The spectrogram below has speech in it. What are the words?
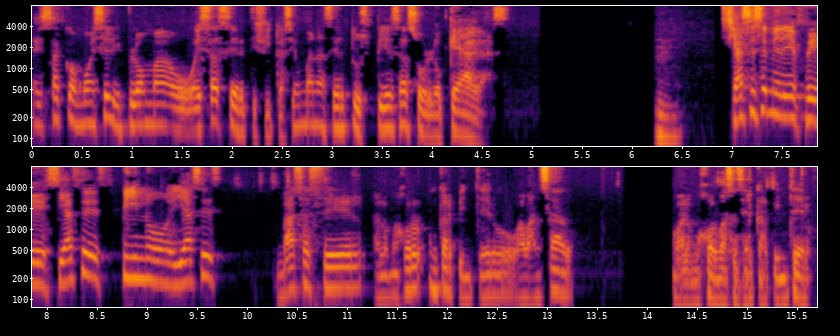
esa como ese diploma o esa certificación van a ser tus piezas o lo que hagas. Mm. Si haces MDF, si haces pino y haces, vas a ser a lo mejor un carpintero avanzado o a lo mejor vas a ser carpintero.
